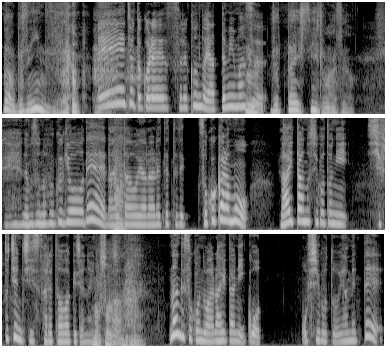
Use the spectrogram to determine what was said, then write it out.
だから別にいいんですよ。えー、ちょっとこれそれ今度やってみます、うん、絶対いいと思いますよ。えーでもその副業でライターをやられてて、そこからもうライターの仕事にシフトチェンジされたわけじゃないまあですか、すね。はい。なんでそこではライターに行こうお仕事を辞めて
